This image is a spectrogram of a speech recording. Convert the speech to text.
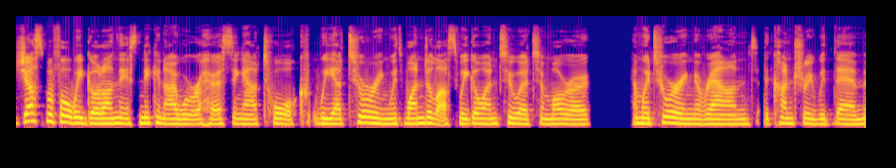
Just before we got on this, Nick and I were rehearsing our talk. We are touring with Wanderlust. We go on tour tomorrow and we're touring around the country with them.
